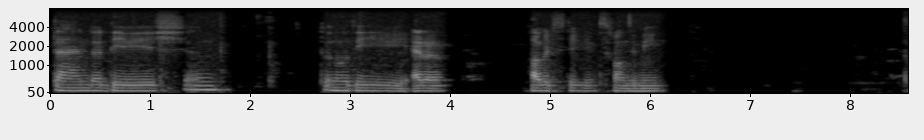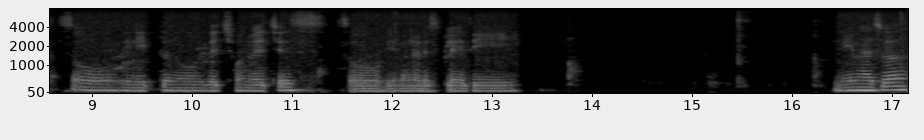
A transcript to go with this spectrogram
standard deviation to know the error how it deviates from the mean so we need to know which one which is. So we're going to display the name as well.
